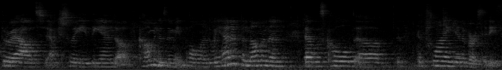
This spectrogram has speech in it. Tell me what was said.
throughout actually the end of communism in Poland, we had a phenomenon that was called uh, the, the flying universities.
